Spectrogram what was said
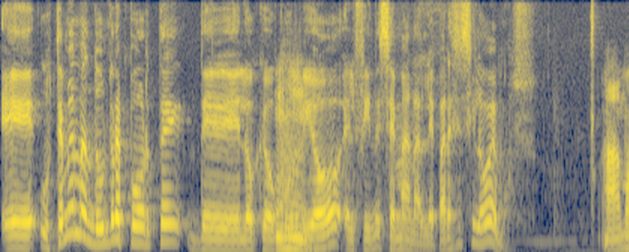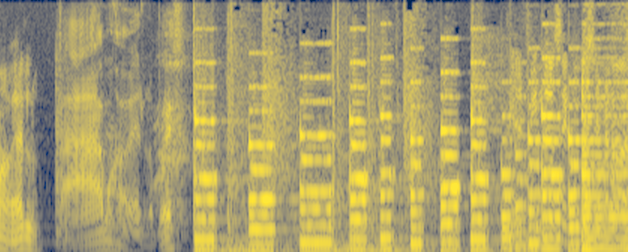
Eh, usted me mandó un reporte de lo que ocurrió el fin de semana. ¿Le parece si lo vemos? Vamos a verlo. Vamos a verlo, pues. El fin de la segunda semana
